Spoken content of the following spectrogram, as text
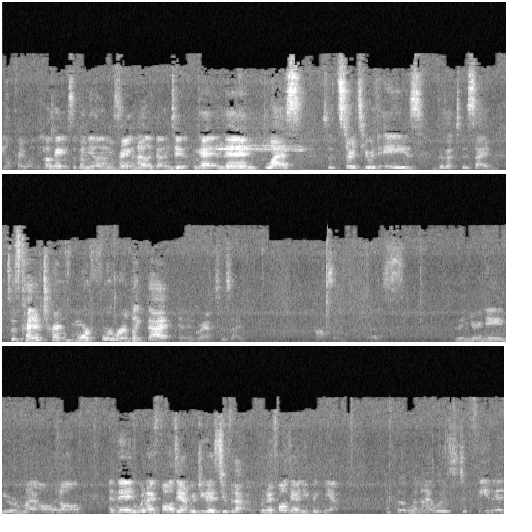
kneel pray one that you Okay, so the kneeling and praying, I like that one too. Okay, and then bless. So it starts here with A's, goes out to the side. So it's kind of turned more forward like that, and then going out to the side. Awesome. Yes. And then your name, you were my all in all. And then when I fall down, what did you guys do for that one? When I fall down, you pick me up. I put when I was defeated,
